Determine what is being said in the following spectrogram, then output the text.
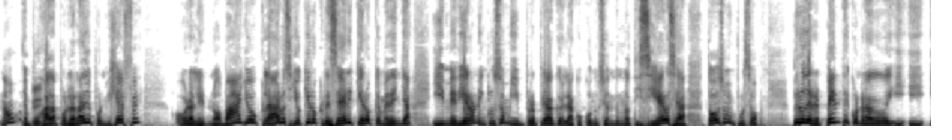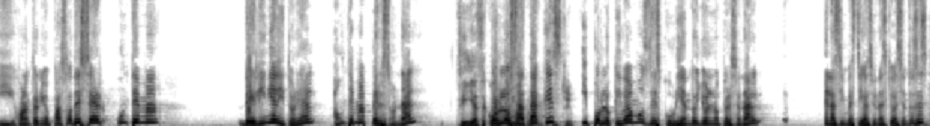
¿no? Empujada por la radio, por mi jefe. Órale, no va, yo, claro, si yo quiero crecer y quiero que me den ya, y me dieron incluso mi propia, la coconducción de un noticiero, o sea, todo eso me impulsó. Pero de repente, Conrado y, y- y Juan Antonio, pasó de ser un tema de línea editorial a un tema personal Sí, ya se por los ataques Sí. y por lo que íbamos descubriendo yo en lo personal en las investigaciones que iba haciendo. Entonces,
